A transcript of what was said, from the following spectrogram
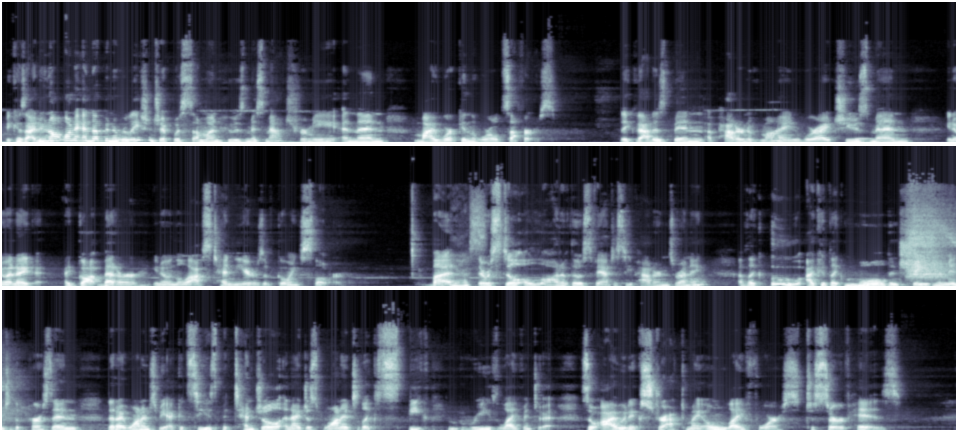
Because I do not want to end up in a relationship with someone who is mismatched for me and then my work in the world suffers like that has been a pattern of mine where I choose men, you know, and I I got better, you know, in the last 10 years of going slower. But Yes. there was still a lot of those fantasy patterns running of like, ooh, I could like mold and shape him into the person that I want him to be. I could see his potential and I just wanted to like speak and breathe life into it. So I would extract my own life force to serve his.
